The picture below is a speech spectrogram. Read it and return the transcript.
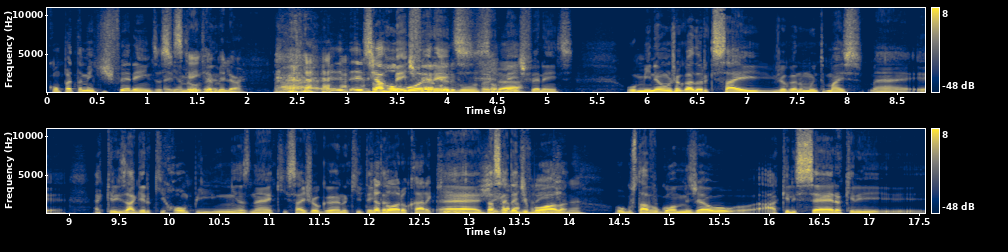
completamente diferentes, assim, Mas quem é melhor? Ah, ele ele São já bem roubou a diferentes, pergunta. São já. bem diferentes. O Mina é um jogador que sai jogando muito mais... É, é, aquele zagueiro que rompe linhas, né? Que sai jogando, que Eu tenta... adoro o cara que É, da saída na de frente, bola. né? O Gustavo Gomes já é o, aquele sério, aquele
